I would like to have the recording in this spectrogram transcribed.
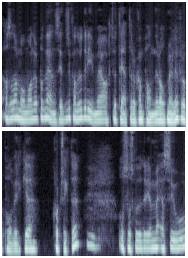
altså da må man jo på den ene siden så kan du drive med aktiviteter og kampanjer og alt mulig for å påvirke kortsiktig. Og så skal du drive med SEO,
